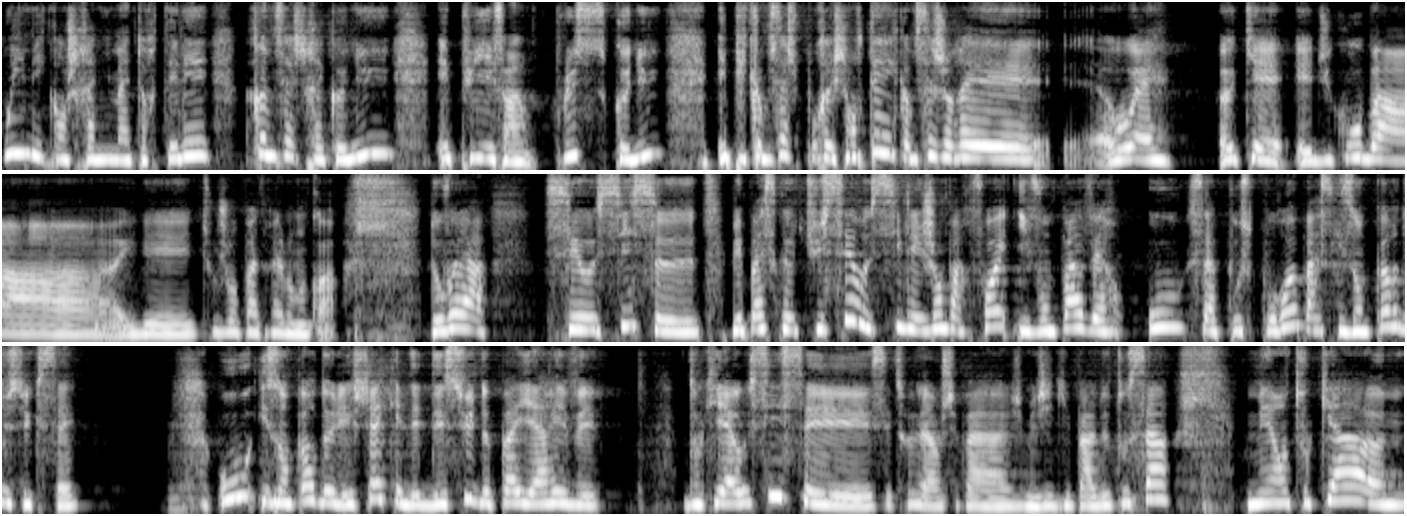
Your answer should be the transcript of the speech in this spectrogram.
Oui, mais quand je serai animateur télé, comme ça je serai connu. Et puis enfin plus connu. Et puis comme ça je pourrais chanter, comme ça j'aurais ouais Ok. Et du coup, bah, il est toujours pas très loin, quoi. Donc voilà, c'est aussi ce. Mais parce que tu sais aussi, les gens parfois, ils vont pas vers où ça pousse pour eux parce qu'ils ont peur du succès, ou ils ont peur de l'échec et d'être déçus de pas y arriver. Donc il y a aussi ces, ces trucs. Alors je sais pas, j'imagine qu'ils parlent de tout ça, mais en tout cas. Euh,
